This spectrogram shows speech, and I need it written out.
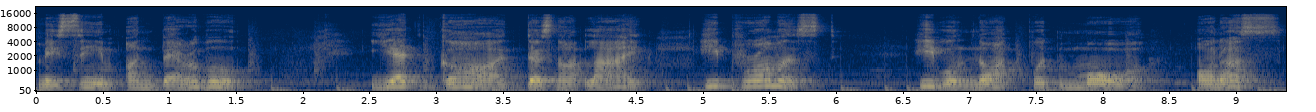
may seem unbearable. Yet God does not lie. He promised He will not put more on us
